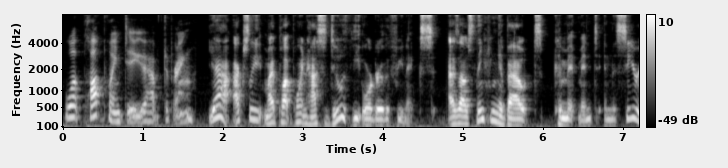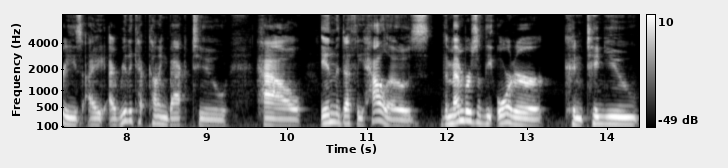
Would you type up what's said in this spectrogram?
what plot point do you have to bring? Yeah, actually, my plot point has to do with the Order of the Phoenix. As I was thinking about commitment in the series, I, I really kept coming back to how in the Deathly Hallows, the members of the Order continue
